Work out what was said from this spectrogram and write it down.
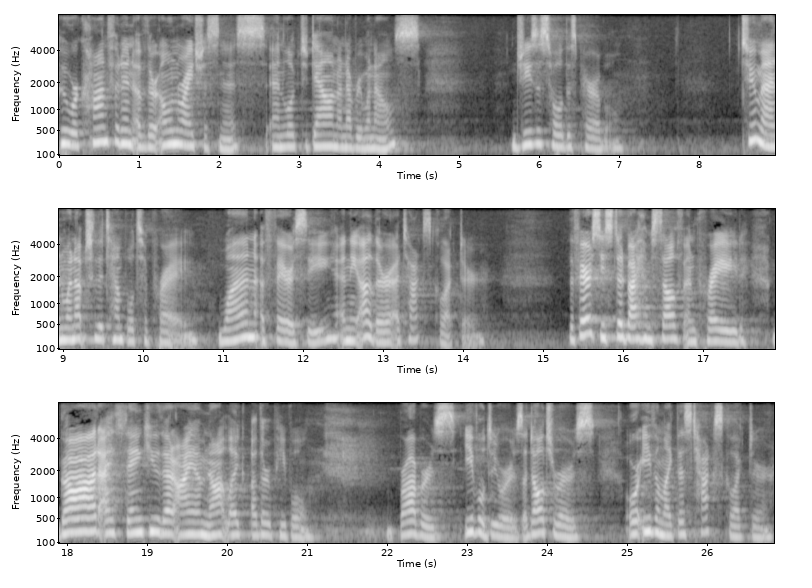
who were confident of their own righteousness and looked down on everyone else, Jesus told this parable. Two men went up to the temple to pray, one a Pharisee and the other a tax collector. The Pharisee stood by himself and prayed, God, I thank you that I am not like other people robbers, evildoers, adulterers, or even like this tax collector.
